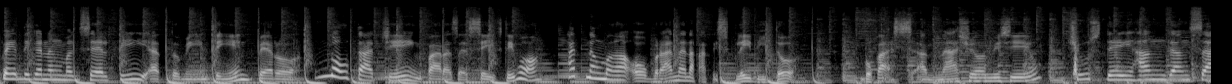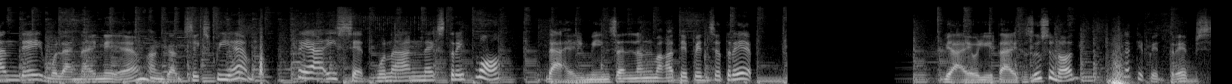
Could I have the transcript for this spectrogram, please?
pwede ka nang mag-selfie at tumingin-tingin pero no touching para sa safety mo at ng mga obra na nakadisplay dito. Bukas ang National Museum Tuesday hanggang Sunday mula 9am hanggang 6pm. Kaya iset mo na ang next trip mo dahil minsan lang makatipid sa trip. Biyahe ulit tayo sa susunod na Tipid Trips.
